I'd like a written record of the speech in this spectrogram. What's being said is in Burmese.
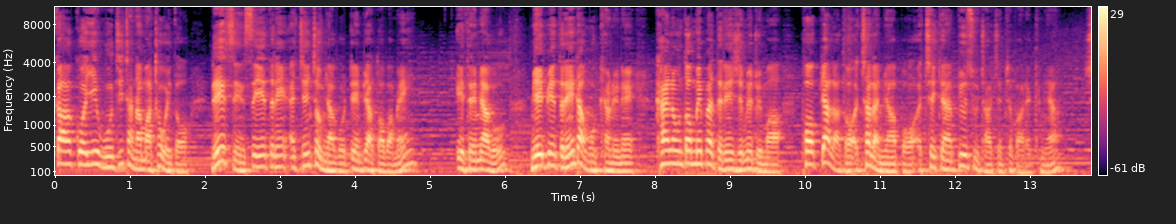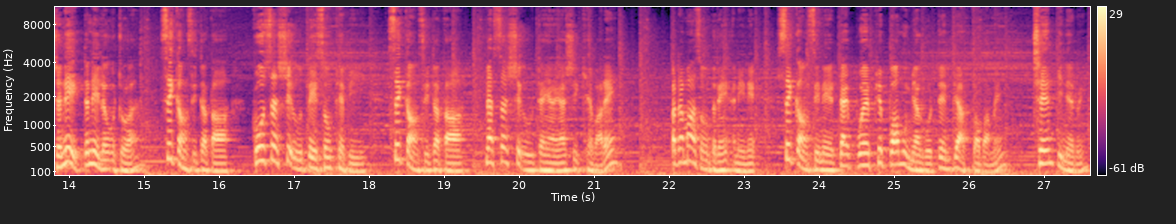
ကာကွယ်ရေးဝန်ကြီးဌာနမှထုတ်ဝေသော နေ့စဉ်စီးရေးသတင်းအချင်းချုပ်များကိုတင်ပြသွားပါမယ်။အေးသတင်းများကို မြေပြင်သတင်းတောင်ဝန်ခံတွေနဲ့ခိုင်လုံသောမိဖက်သတင်းရင်းမြစ်တွေမှာဖော်ပြလာသောအချက်အလက်များပေါ်အခြေခံပြုစုထားခြင်းဖြစ်ပါတယ်ခင်ဗျာယနေ့တနေ့လုံးအတွက်စစ်ကောင်စီတပ်သား68ဦးသေဆုံးခဲ့ပြီးစစ်ကောင်စီတပ်သား28ဦးဒဏ်ရာရရှိခဲ့ပါတယ်ပထမဆုံးသတင်းအနေနဲ့စစ်ကောင်စီနဲ့တိုက်ပွဲဖြစ်ပွားမှုများကိုတင်ပြသွားပါမယ်ချင်းပြည်နယ်တွင်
